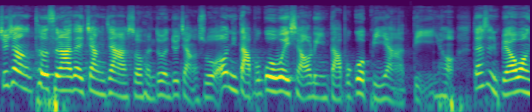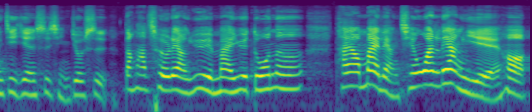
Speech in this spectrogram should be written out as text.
就像特斯拉在降价的时候，很多人就讲说，哦，你打不过魏小李，打不过比亚迪哈，但是你不要忘记一件事情，就是当它车辆越卖越多呢，它要卖两。千万辆耶哈，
